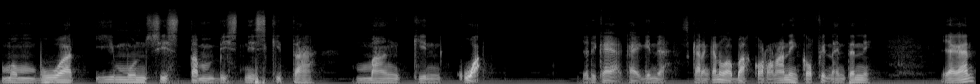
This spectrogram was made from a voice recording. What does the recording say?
membuat imun sistem bisnis kita makin kuat. Jadi kayak kayak gini dah. Sekarang kan wabah corona nih, COVID-19 nih. Ya kan?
